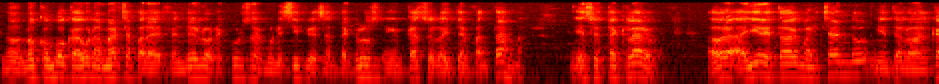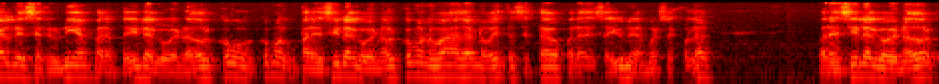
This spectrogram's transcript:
no, no convoca una marcha para defender los recursos del municipio de Santa Cruz en el caso de los ítems fantasma. Eso está claro. Ahora, ayer estaban marchando mientras los alcaldes se reunían para pedirle al gobernador, cómo, cómo, para decirle al gobernador, ¿cómo nos vas a dar 90 centavos para desayuno y almuerzo escolar? Para decirle al gobernador,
